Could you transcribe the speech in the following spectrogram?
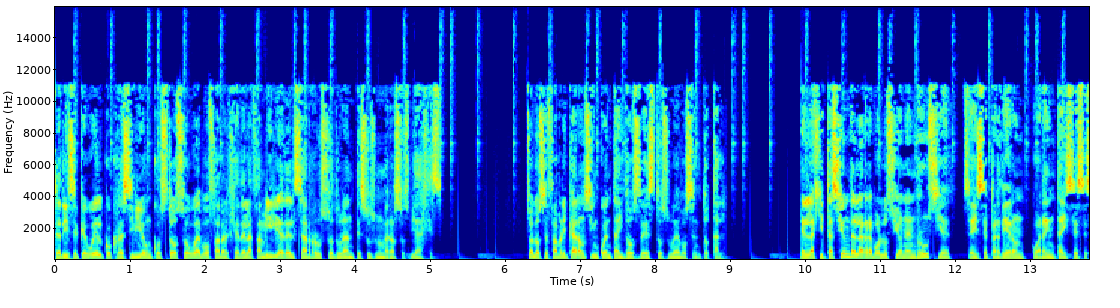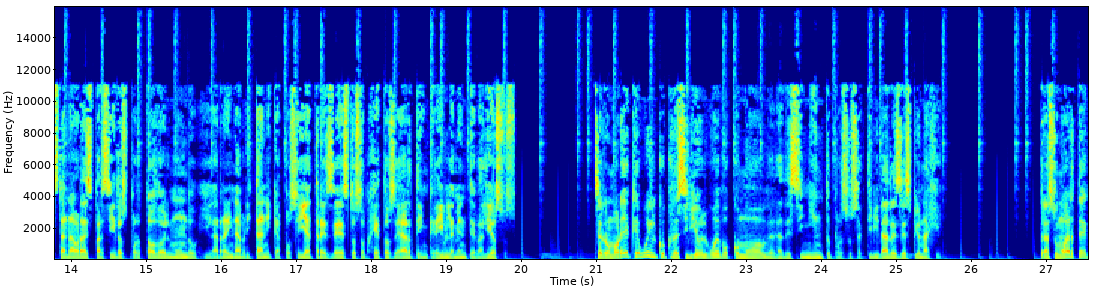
Se dice que Wilcock recibió un costoso huevo Fabergé de la familia del zar ruso durante sus numerosos viajes. Solo se fabricaron 52 de estos huevos en total. En la agitación de la revolución en Rusia, seis se perdieron, 46 están ahora esparcidos por todo el mundo y la reina británica poseía tres de estos objetos de arte increíblemente valiosos. Se rumorea que Wilcock recibió el huevo como agradecimiento por sus actividades de espionaje. Tras su muerte,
